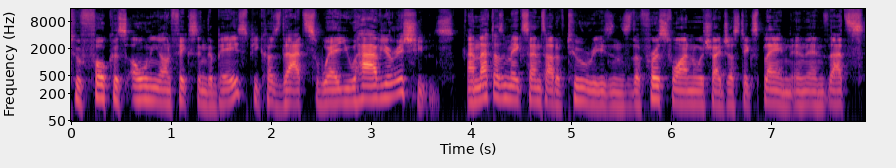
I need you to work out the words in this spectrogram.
to focus only on fixing the bass because that's where you have your issues. And that doesn't make sense out of two reasons. The first one, which I just explained, and, and that's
